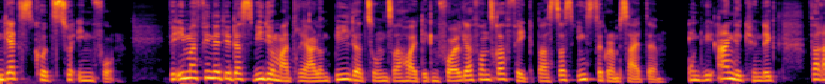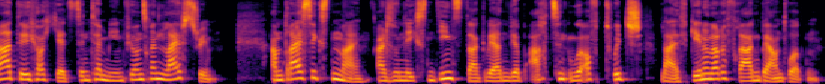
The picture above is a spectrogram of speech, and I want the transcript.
Und jetzt kurz zur Info. Wie immer findet ihr das Videomaterial und Bilder zu unserer heutigen Folge auf unserer Fakebusters Instagram-Seite. Und wie angekündigt, verrate ich euch jetzt den Termin für unseren Livestream. Am 30. Mai, also nächsten Dienstag, werden wir ab 18 Uhr auf Twitch live gehen und eure Fragen beantworten.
